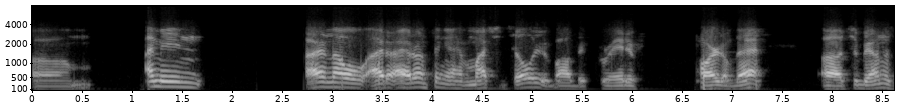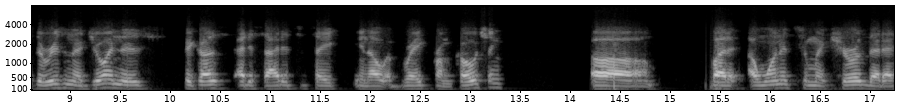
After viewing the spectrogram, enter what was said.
um, i mean i don't know I, I don't think i have much to tell you about the creative part of that uh, to be honest the reason i joined is because I decided to take, you know, a break from coaching. Um, but I wanted to make sure that I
